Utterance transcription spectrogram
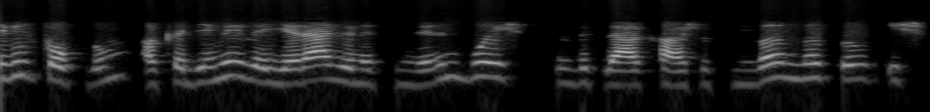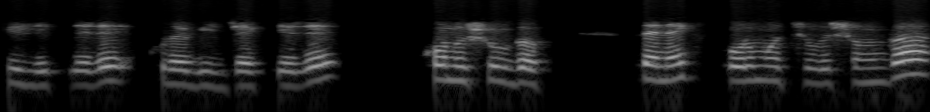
sivil toplum, akademi ve yerel yönetimlerin bu eşitsizlikler karşısında nasıl işbirlikleri kurabilecekleri konuşuldu. Senek forum açılışında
